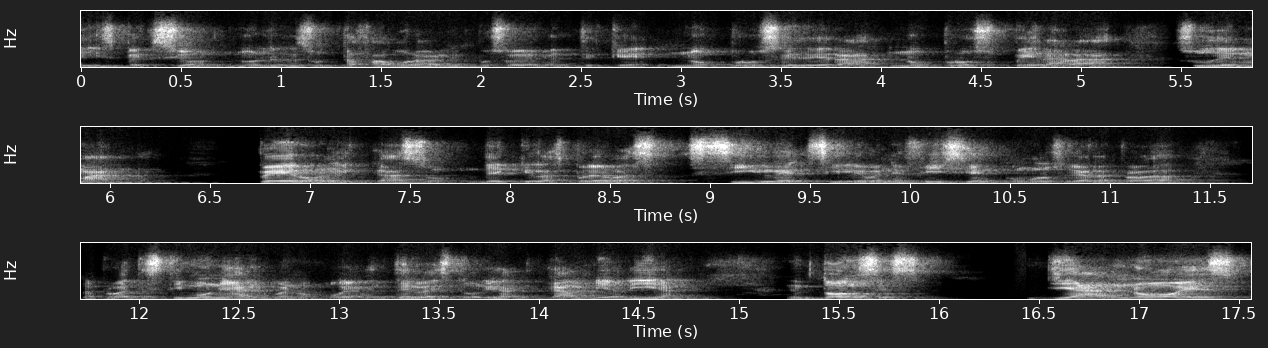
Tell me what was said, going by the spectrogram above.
inspección no le resulta favorable, pues obviamente que no procederá, no prosperará su demanda. Pero en el caso de que las pruebas sí le, sí le beneficien, como lo sería la prueba la prueba testimonial, bueno, obviamente la historia cambiaría. Entonces, ya no es,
